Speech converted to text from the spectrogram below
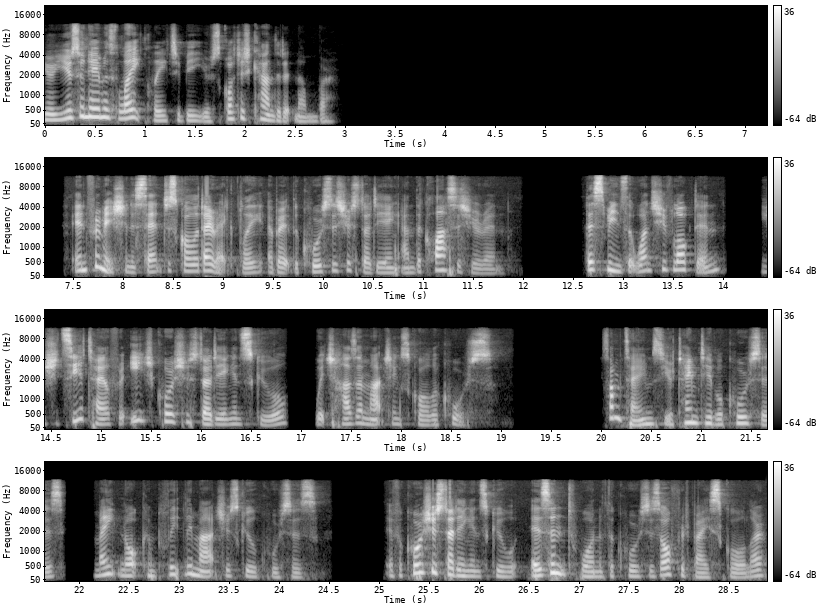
Your username is likely to be your Scottish candidate number. Information is sent to Scholar directly about the courses you're studying and the classes you're in. This means that once you've logged in, you should see a tile for each course you're studying in school which has a matching Scholar course. Sometimes your timetable courses might not completely match your school courses. If a course you're studying in school isn't one of the courses offered by Scholar,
